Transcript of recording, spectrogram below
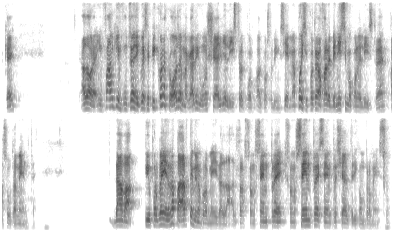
ok? Allora, anche in funzione di queste piccole cose, magari uno sceglie list al, posto di insieme, ma poi si poteva fare benissimo con le liste, eh? assolutamente. Dava più problemi da una parte meno problemi dall'altra, sono sempre, sono sempre, sempre scelte di compromesso.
